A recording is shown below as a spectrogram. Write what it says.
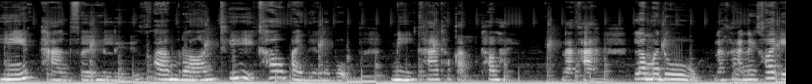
heat transfer หรือความร้อนที่เข้าไปในระบบมีค่าเท่ากับเท่าไหร่นะคะ เรามาดูนะคะในข้อ A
